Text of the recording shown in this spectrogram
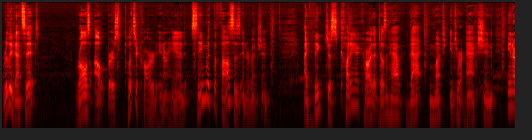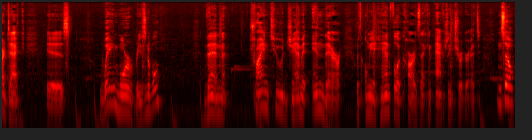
really that's it. Ral's Outburst puts a card in our hand, same with the Thassa's Intervention. I think just cutting a card that doesn't have that much interaction in our deck is way more reasonable than trying to jam it in there with only a handful of cards that can actually trigger it. And so,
